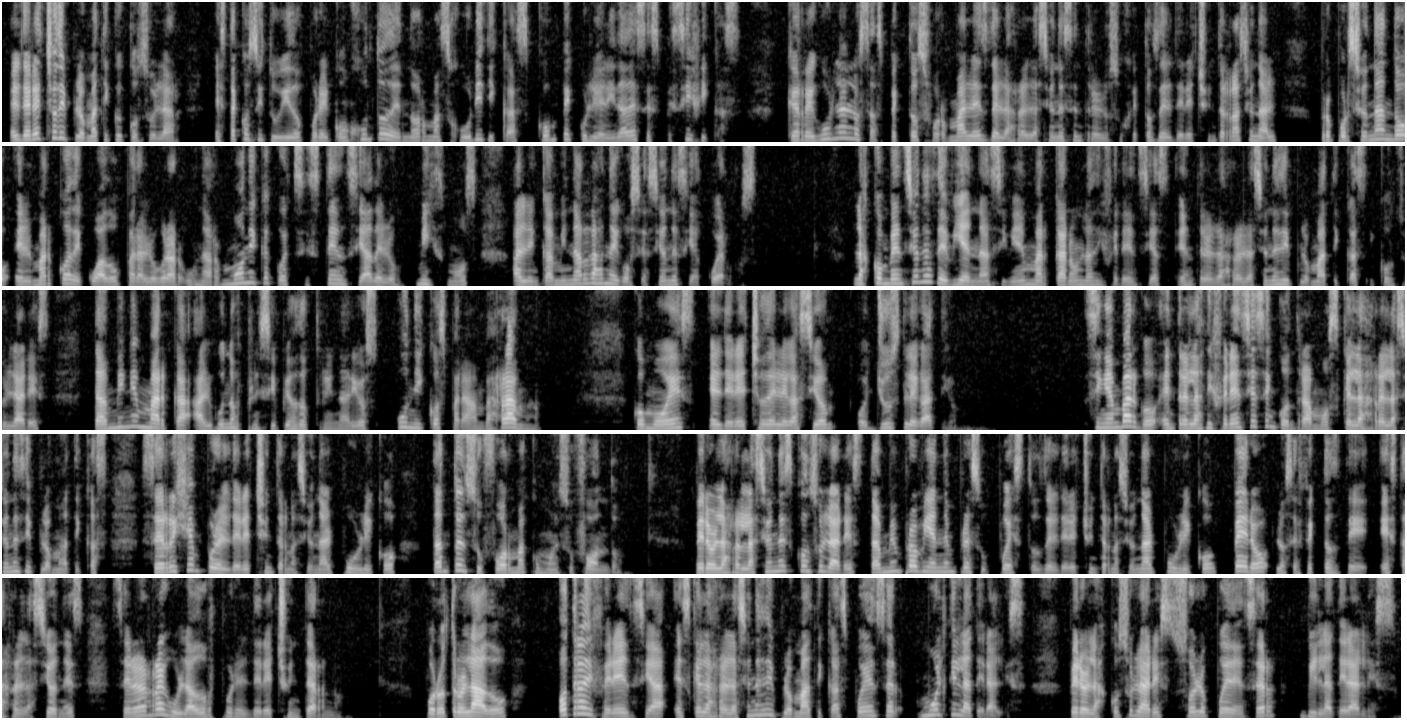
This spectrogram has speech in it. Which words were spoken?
El derecho diplomático y consular está constituido por el conjunto de normas jurídicas con peculiaridades específicas, que regulan los aspectos formales de las relaciones entre los sujetos del derecho internacional, proporcionando el marco adecuado para lograr una armónica coexistencia de los mismos al encaminar las negociaciones y acuerdos. Las convenciones de Viena, si bien marcaron las diferencias entre las relaciones diplomáticas y consulares, también enmarca algunos principios doctrinarios únicos para ambas ramas, como es el derecho de delegación o jus legatio. Sin embargo, entre las diferencias encontramos que las relaciones diplomáticas se rigen por el derecho internacional público tanto en su forma como en su fondo pero las relaciones consulares también provienen presupuestos del derecho internacional público, pero los efectos de estas relaciones serán regulados por el derecho interno. Por otro lado, otra diferencia es que las relaciones diplomáticas pueden ser multilaterales, pero las consulares solo pueden ser bilaterales.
